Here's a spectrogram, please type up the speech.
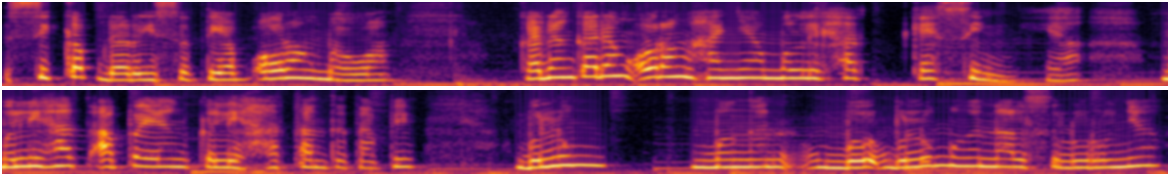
sikap dari setiap orang bahwa kadang-kadang orang hanya melihat casing ya, melihat apa yang kelihatan tetapi belum mengen, be, belum mengenal seluruhnya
